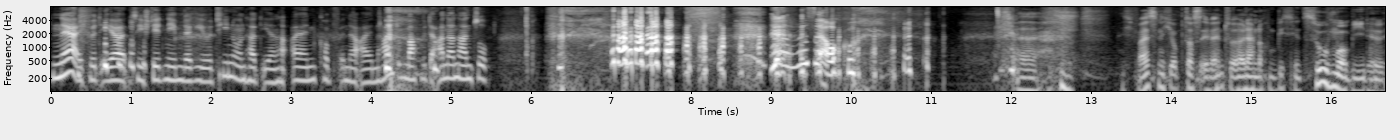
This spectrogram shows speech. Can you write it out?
Naja, ich würde eher, sie steht neben der Guillotine und hat ihren einen Kopf in der einen Hand und macht mit der anderen Hand so. das wäre auch cool. Äh, ich weiß nicht, ob das eventuell dann noch ein bisschen zu morbide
